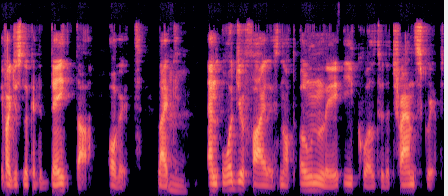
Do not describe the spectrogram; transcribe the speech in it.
if I just look at the data of it. Like mm. an audio file is not only equal to the transcript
